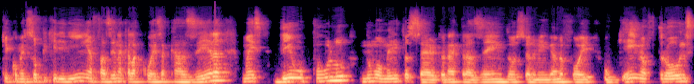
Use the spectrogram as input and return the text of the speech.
que começou pequenininha, fazendo aquela coisa caseira, mas deu o pulo no momento certo, né, trazendo, se eu não me engano, foi o Game of Thrones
